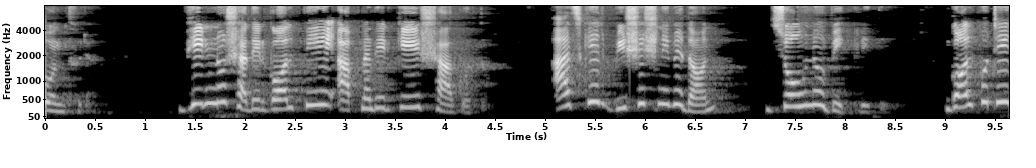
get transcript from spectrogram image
বন্ধুরা। ভিন্ন স্বাদের গল্পে আপনাদেরকে স্বাগত। আজকের বিশেষ নিবেদন, যৌন বিকৃতি। গল্পটি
